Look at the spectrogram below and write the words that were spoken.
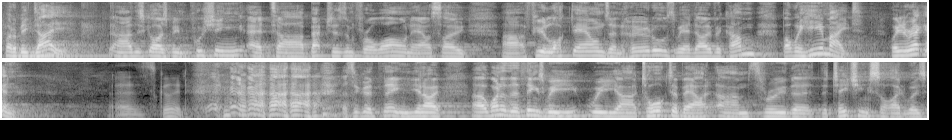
What a big day. Uh, this guy's been pushing at uh, baptism for a while now, so uh, a few lockdowns and hurdles we had to overcome. But we're here, mate. What do you reckon? It's good. That's a good thing. You know, uh, one of the things we, we uh, talked about um, through the, the teaching side was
